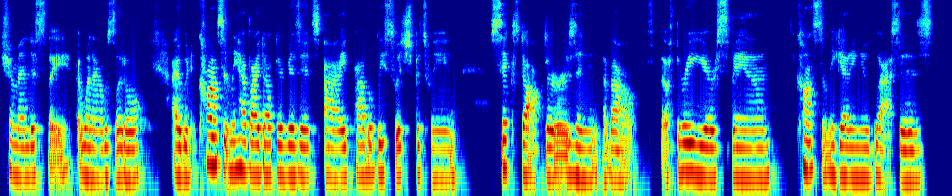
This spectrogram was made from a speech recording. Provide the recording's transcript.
tremendously when I was little. I would constantly have eye doctor visits. I probably switched between six doctors in about a three year span, constantly getting new glasses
